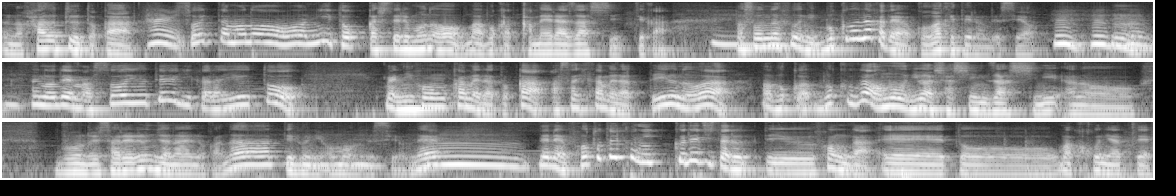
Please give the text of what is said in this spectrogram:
あのハウトゥーとか、はい。そういったものに特化してるものを、まあ、僕はカメラ雑誌っていうか、まあ、そんな風に僕の中ではこう分けてるんですよ。うんうんううん。ん、なので、まあ、そういう定義から言うと、まあ、日本カメラとか朝日カメラっていうのは、まあ、僕は僕が思うには写真雑誌にあの分類されるんじゃないのかなっていうふうに思うんですよね。うん。でね「フォトテクニックデジタル」っていう本が、えーとまあ、ここにあって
